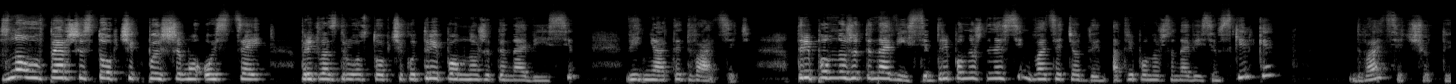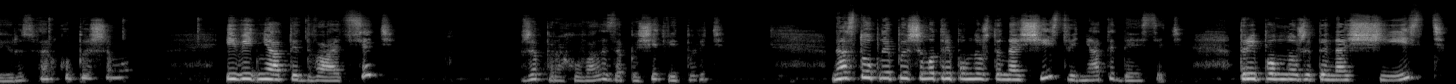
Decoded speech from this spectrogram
Знову в перший стовпчик пишемо ось цей приклад з другого стовпчику. 3 помножити на 8, відняти 20. 3 помножити на 8, 3 помножити на 7 – 21, а 3 помножити на 8 скільки? 24 зверху пишемо. І відняти 20, вже порахували, запишіть відповідь. Наступний пишемо 3 помножити на 6, відняти 10. 3 помножити на 6,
